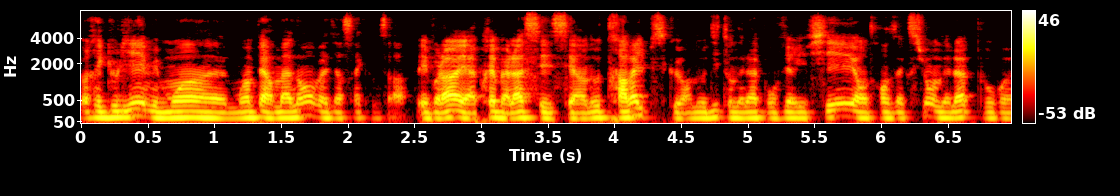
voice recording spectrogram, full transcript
réguliers, mais moins, moins permanents, on va dire ça comme ça. Et voilà, et après, bah là, c'est un autre travail, puisque en audit, on est là pour vérifier. En transaction, on est là pour,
